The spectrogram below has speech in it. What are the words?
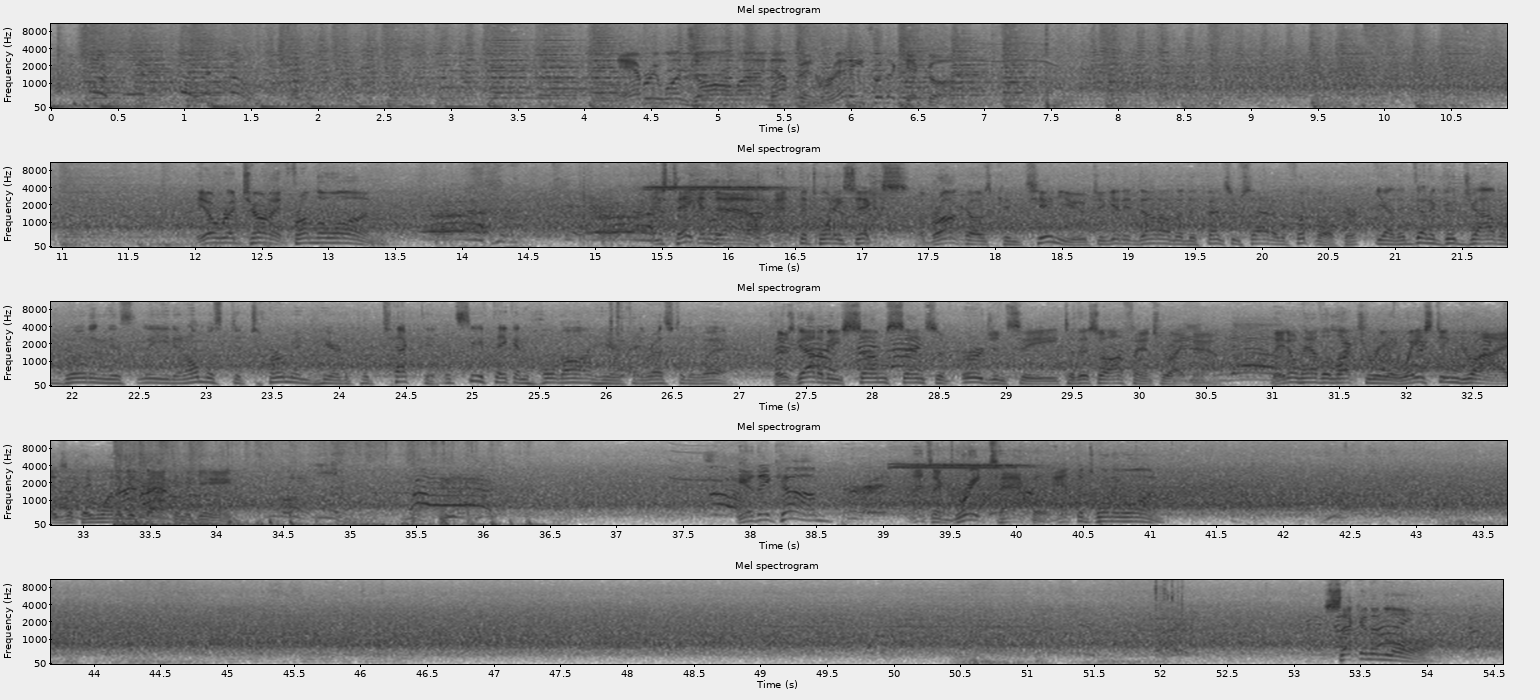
Everyone's all lined up and ready for the kickoff. He'll return it from the one. He's taken down at the 26. The Broncos continue to get it done on the defensive side of the football, Kirk. Yeah, they've done a good job of building this lead and almost determined here to protect it. Let's see if they can hold on here for the rest of the way. There's got to be some sense of urgency to this offense right now. They don't have the luxury of wasting drives if they want to get back in the game. Here they come. That's a great tackle at the 21. Second and long.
